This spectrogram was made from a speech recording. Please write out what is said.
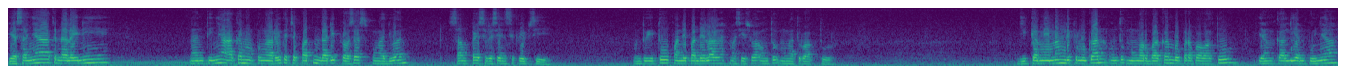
Biasanya kendala ini nantinya akan mempengaruhi kecepatan dari proses pengajuan sampai selesai skripsi untuk itu pandai-pandailah mahasiswa untuk mengatur waktu. Jika memang diperlukan untuk mengorbankan beberapa waktu yang kalian punya,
